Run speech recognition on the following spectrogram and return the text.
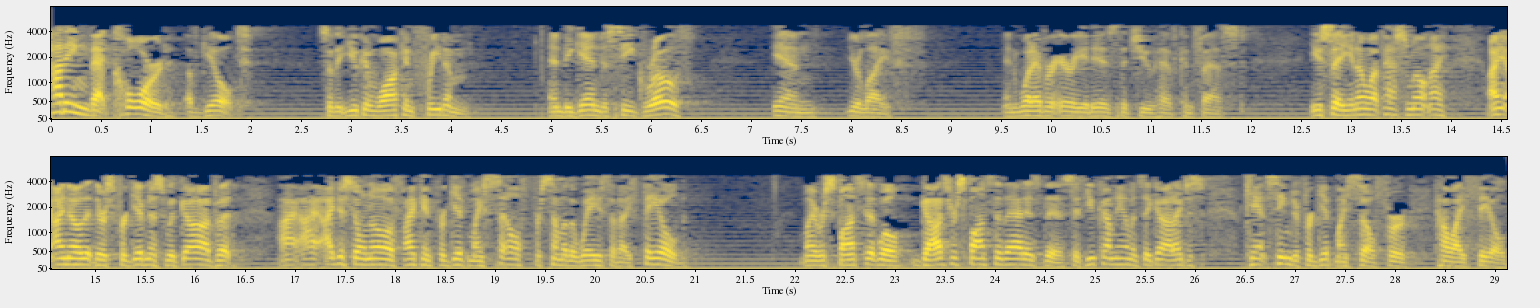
cutting that cord of guilt so that you can walk in freedom and begin to see growth in your life in whatever area it is that you have confessed. You say, you know what, Pastor Milton, I, I, I know that there's forgiveness with God, but I, I, I just don't know if I can forgive myself for some of the ways that I failed my response to that, well, God's response to that is this. If you come to Him and say, God, I just can't seem to forgive myself for how I failed,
